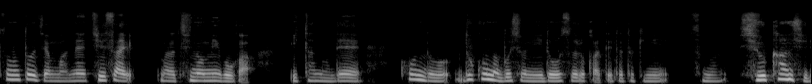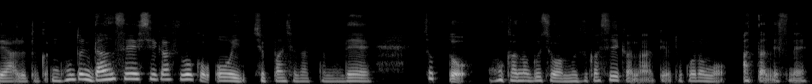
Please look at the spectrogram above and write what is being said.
その当時はまあね、小さい、まだ血のみ子がいたので、今度どこの部署に移動するかっていった時に、その週刊誌であるとか、もう本当に男性誌がすごく多い出版社だったので、ちょっと他の部署は難しいかなっていうところもあったんですね。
